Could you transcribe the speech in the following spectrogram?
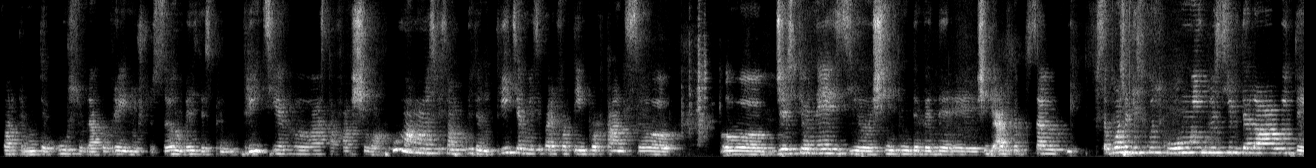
foarte multe cursuri, dacă vrei, nu știu, să înveți despre nutriție, că asta fac și eu acum. Am scris la un curs de nutriție, mi se pare foarte important să uh, gestionezi uh, și din punct de vedere, și, adică să să poți să discuți cu omul inclusiv de la, uite,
